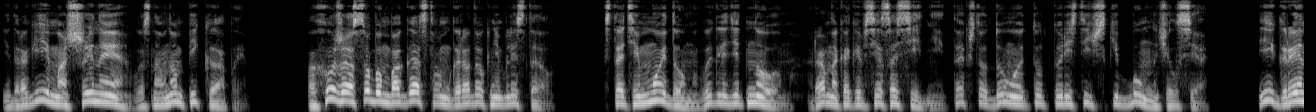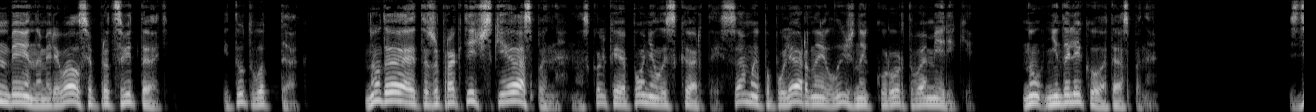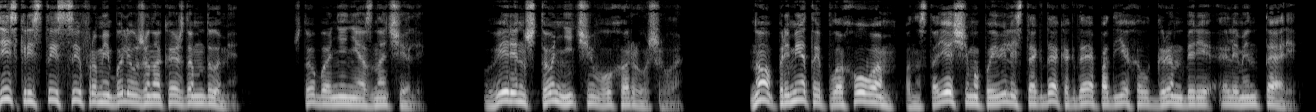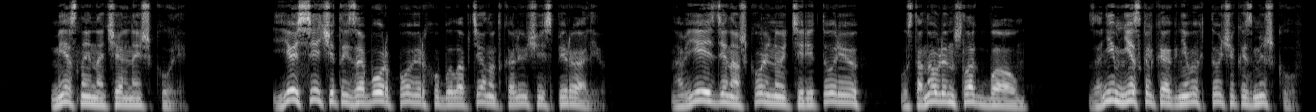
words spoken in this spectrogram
Недорогие машины, в основном пикапы. Похоже, особым богатством городок не блистал. Кстати, мой дом выглядит новым, равно как и все соседние, так что, думаю, тут туристический бум начался. И Гренби намеревался процветать. И тут вот так. Ну да, это же практически Аспен, насколько я понял из карты. Самый популярный лыжный курорт в Америке. Ну, недалеко от Аспена. Здесь кресты с цифрами были уже на каждом доме. Что бы они ни означали. Уверен, что ничего хорошего. Но приметы плохого по-настоящему появились тогда, когда я подъехал к Гренбери Элементари, местной начальной школе. Ее сетчатый забор поверху был обтянут колючей спиралью. На въезде на школьную территорию установлен шлагбаум. За ним несколько огневых точек из мешков.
